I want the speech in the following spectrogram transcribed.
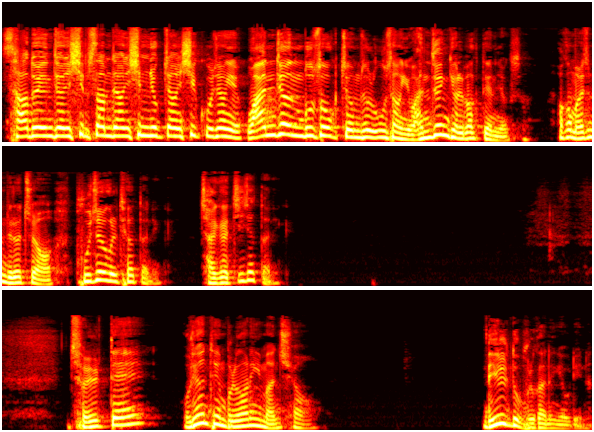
사도행전 13장, 16장, 19장에 완전 무속 점술 우상이 완전 결박되는 역사. 아까 말씀드렸죠. 부적을 튀었다니까. 자기가 찢었다니까. 절대 우리한테는 불가능이 많죠. 내일도 불가능해요, 우리는.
